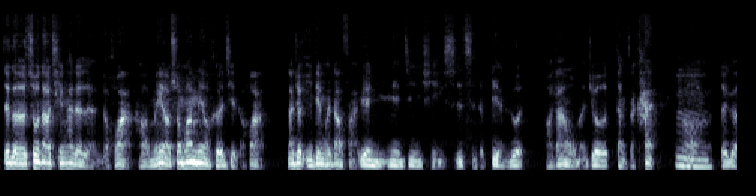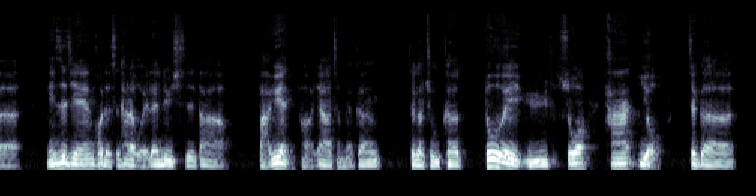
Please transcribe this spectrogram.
这个受到侵害的人的话，好，没有双方没有和解的话，那就一定会到法院里面进行实质的辩论。啊，当然我们就等着看啊，这个林志坚或者是他的委任律师到法院啊，要怎么跟这个竹科。对于说他有这个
